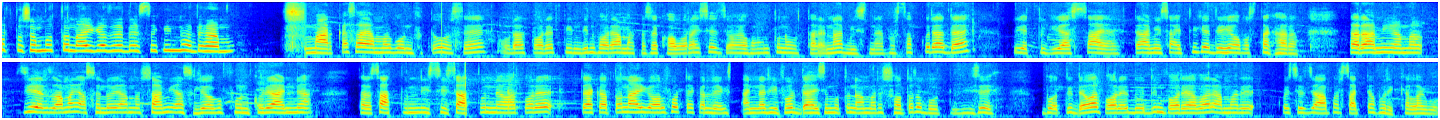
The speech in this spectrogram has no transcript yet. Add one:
অর্থ সম্মত নাই গাছে বেঁচে কিনা দেখাম। মার কাছে আমার বন্ধুত্ব হচ্ছে ওটার পরে তিন দিন পরে আমার কাছে খবর আইছে যে এখন তো উঠতারে না, বিছনায় প্রস্তাব করে দেয় তুই একটু গিয়া চাই তা আমি চাই থেকে দেখি অবস্থা খারাপ। তারা আমি আমার জিয়ের জামাই আসলে আমার স্বামী আসলে ওকে ফোন করে আইনা। তারা চাঁদপুর নিচ্ছি চাঁদপুর নেওয়ার পরে টাকা তো নাই, অল্প টাকা লেগে আইনা রিপোর্ট দেখাইছে, মতন আমার সতেরো ভর্তি দিয়েছে ভর্তি দেওয়ার পরে দুই দিন পরে আবার আমার কইছে যে আবার চারটা পরীক্ষা লাগবো।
